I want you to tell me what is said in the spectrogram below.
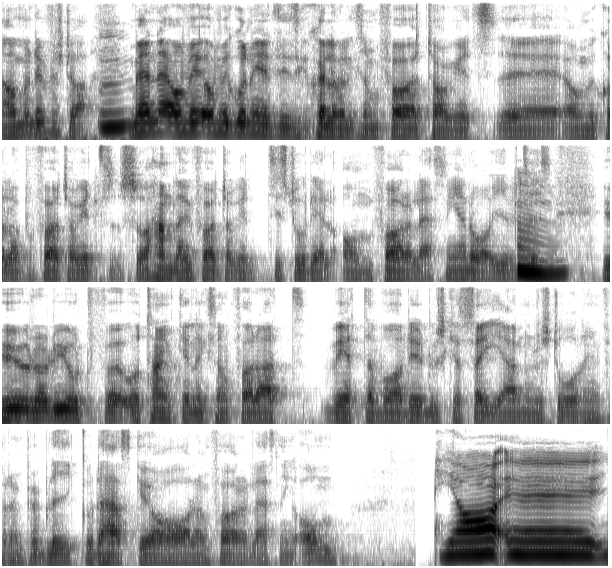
Ja men det förstår jag. Mm. Men eh, om vi, om vi går ner till själva liksom företaget, eh, om vi kollar på företaget så handlar ju företaget till stor del om föreläsningar då givetvis. Mm. Hur har du gjort för, och tanken liksom för att veta vad det är du ska säga när du står inför en publik och det här ska jag ha en föreläsning om? Ja, eh,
